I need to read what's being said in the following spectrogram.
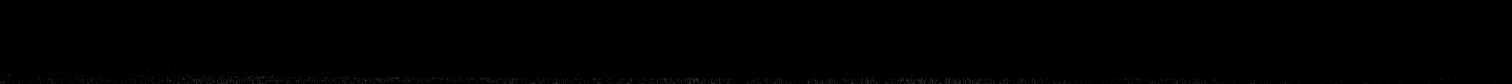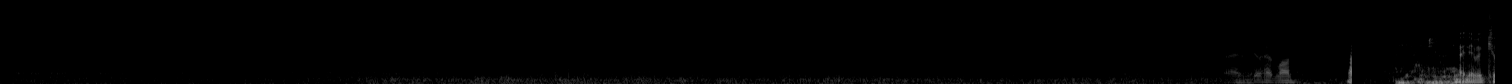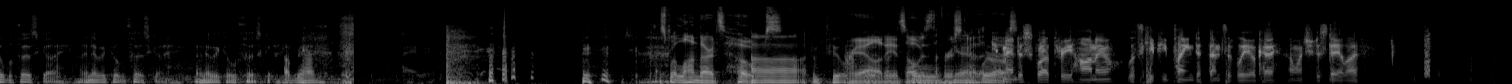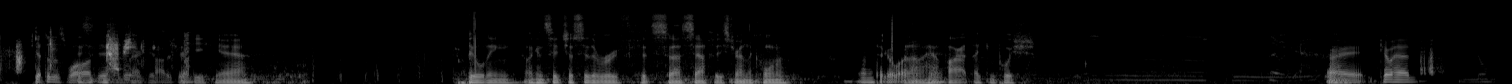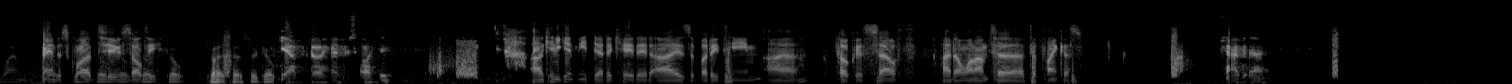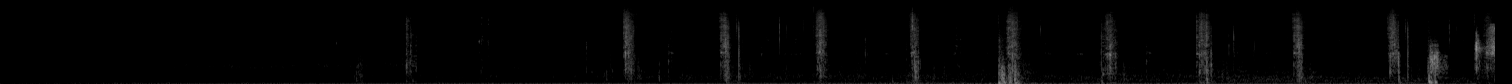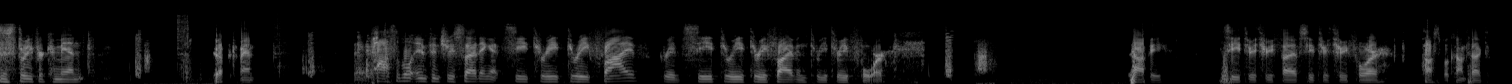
They never killed the first guy. They never killed the first guy. They never killed the first guy. I'm behind. That's what Londarts hopes. Uh, I can feel In reality, it's always the first yeah, guy that we're. Commander Squad 3, Hanu, let's keep you playing defensively, okay? I want you to stay alive. Get to this wall. This, this here. is where it gets tricky, yeah. Building, I can see just see the roof. It's uh, southeast around the corner. I'm gonna take a I look. don't know how far out they can push. Alright, go ahead. Commander Squad Go, 2, go, Salty. Go, go. go ahead, Toaster, go. Yeah, go ahead for squad two. Uh, can you get me dedicated eyes, a buddy team, uh, focus south? I don't want them to, to flank us. Copy that. This is three for command. Go for command. Possible infantry sighting at C335, grid C335 and 334. Copy. C335, C334, possible contact.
